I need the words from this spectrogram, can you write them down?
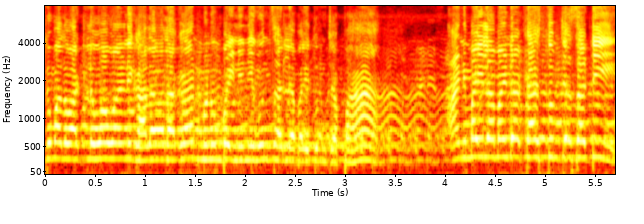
तुम्हाला वाटलं ववाळणी घालावं लागल म्हणून बहिणी निघून चालल्या बाई तुमच्या पहा. आणि महिला मंडळ खास तुमच्यासाठी.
